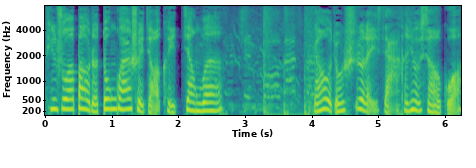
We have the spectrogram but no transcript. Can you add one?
听说抱着冬瓜睡觉可以降温，然后我就试了一下，很有效果。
